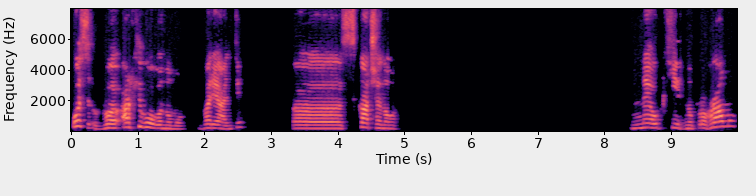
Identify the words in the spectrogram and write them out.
Ось в архівованому варіанті е, скачано необхідну програму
